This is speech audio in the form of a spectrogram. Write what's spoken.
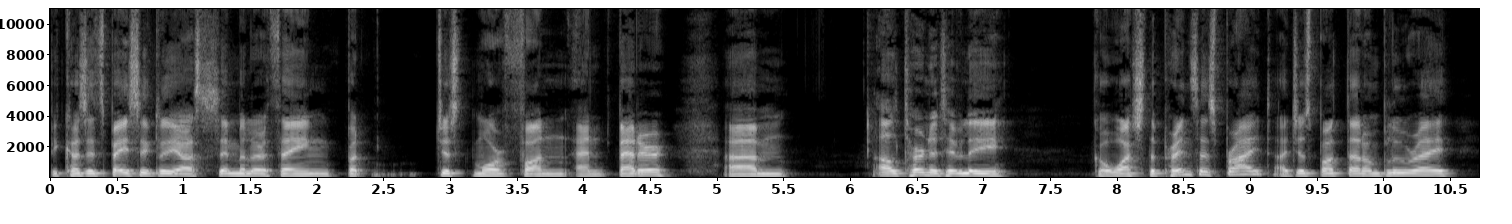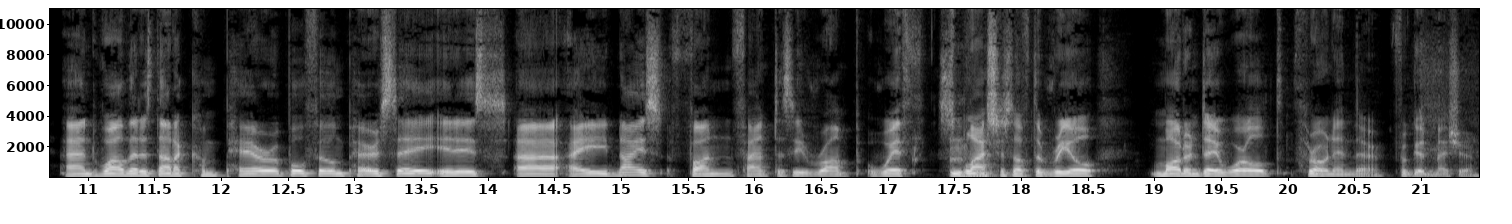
because it's basically a similar thing, but just more fun and better. Um, alternatively, go watch The Princess Bride. I just bought that on Blu ray. And while that is not a comparable film per se, it is uh, a nice, fun fantasy romp with splashes mm-hmm. of the real modern day world thrown in there for good measure.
